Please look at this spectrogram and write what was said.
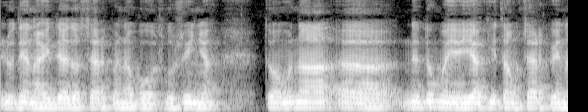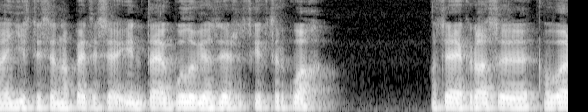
людина йде до церкви на богослужіння, то вона е, не думає, як їй там в церкві наїстися, напитися, і так як було в язичницьких церквах. Оце якраз е, говорить.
